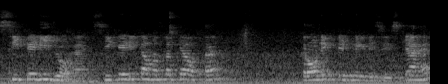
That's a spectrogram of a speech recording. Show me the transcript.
सीकेडी जो है सीकेडी का मतलब क्या होता है? क्रॉनिक किडनी डिज़ीज़ क्या है?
